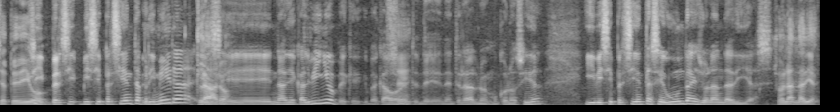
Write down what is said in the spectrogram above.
ya te digo. Sí, vicepresidenta primera claro. es eh, Nadia Calviño, que, me acabo de, enterar, no es muy conocida. Y vicepresidenta segunda es Yolanda Díaz. Yolanda Díaz.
